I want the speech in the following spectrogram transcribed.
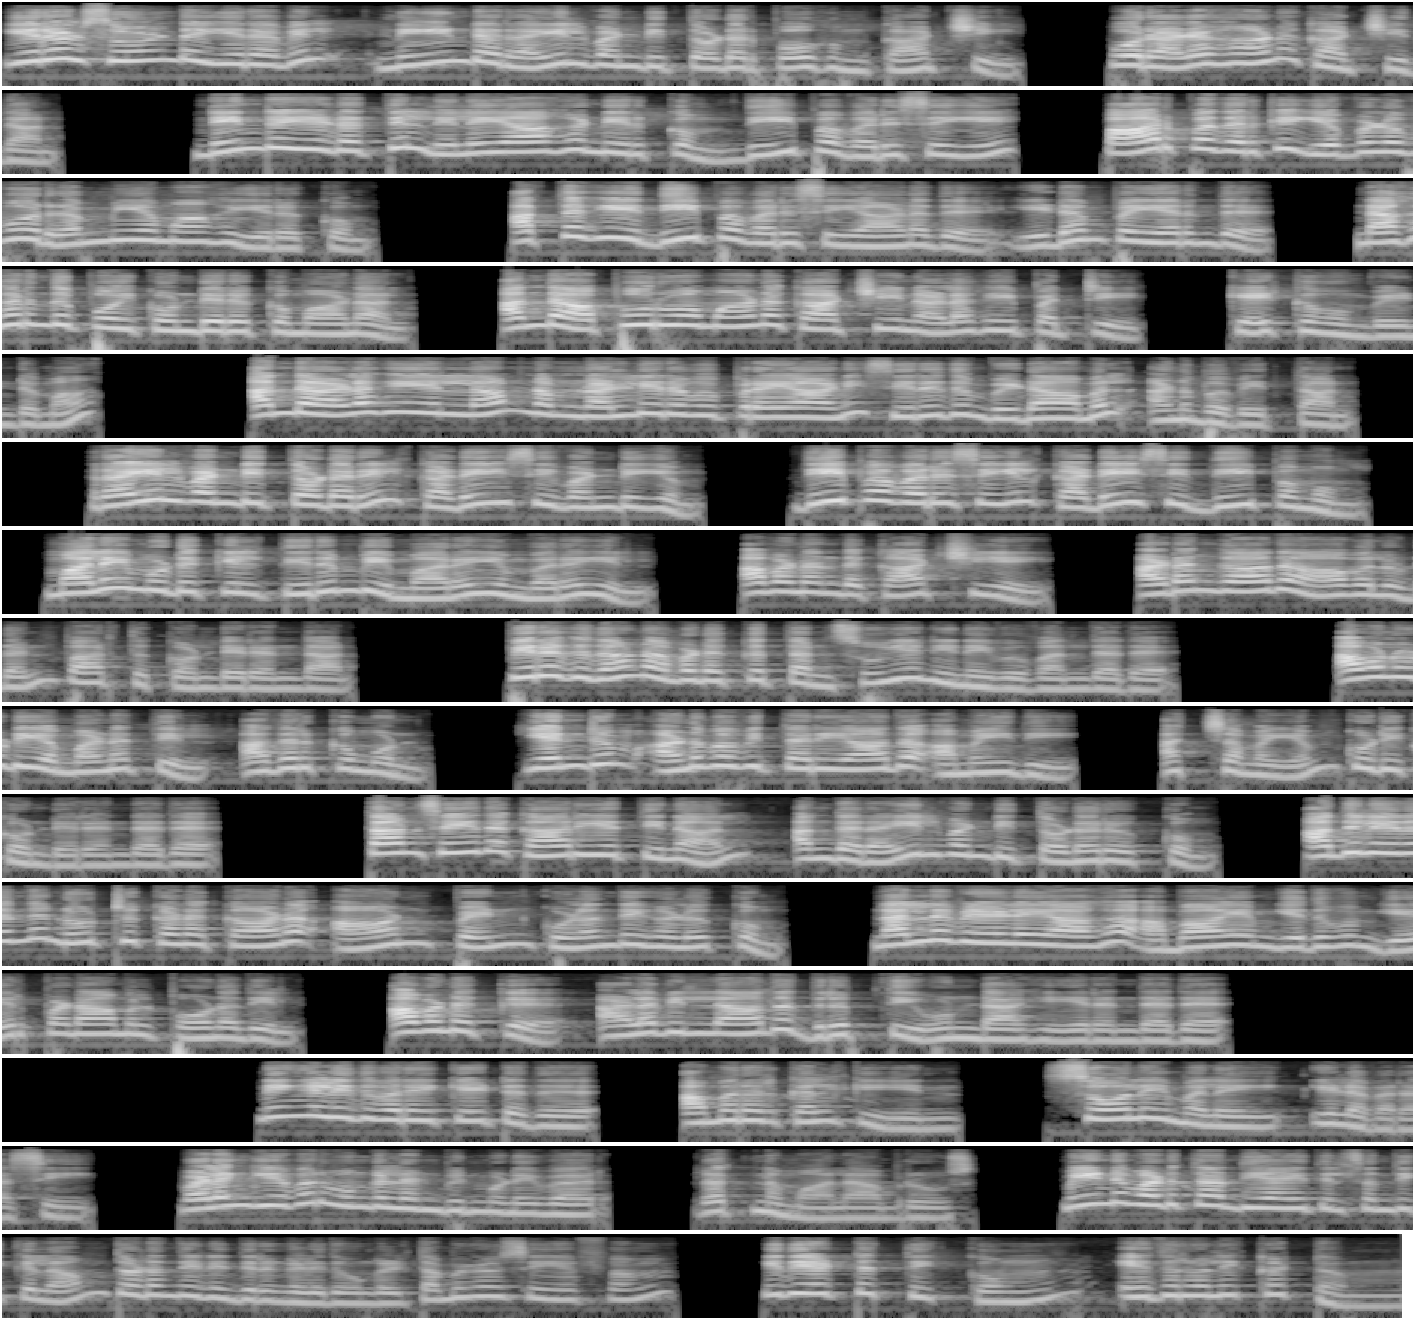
இருள் சூழ்ந்த இரவில் நீண்ட ரயில் வண்டி தொடர் போகும் காட்சி ஓர் அழகான காட்சிதான். நின்ற இடத்தில் நிலையாக நிற்கும் தீப வரிசையே பார்ப்பதற்கு எவ்வளவோ ரம்மியமாக இருக்கும். அத்தகைய தீப வரிசையானது இடம்பெயர்ந்து நகர்ந்து போய்க் கொண்டிருக்குமானால் அந்த அபூர்வமான காட்சியின் அழகை பற்றி கேட்கவும் வேண்டுமா? அந்த அழகையெல்லாம் நம் நள்ளிரவு பிரயாணி சிறிதும் விடாமல் அனுபவித்தான். ரயில் வண்டித் தொடரில் கடைசி வண்டியும் தீப வரிசையில் கடைசி தீபமும் மலைமுடுக்கில் திரும்பி மறையும் வரையில் அவன் அந்த காட்சியை அடங்காத ஆவலுடன் பார்த்து கொண்டிருந்தான். பிறகுதான் அவனுக்கு தன் சுய நினைவு வந்தது. அவனுடைய மனத்தில் அதற்கு முன் என்றும் அனுபவித்தறியாத அமைதி அச்சமயம் குடிகொண்டிருந்தது. தான் செய்த காரியத்தினால் அந்த ரயில் வண்டி தொடருக்கும் அதிலிருந்து நூற்றுக்கணக்கான ஆண் பெண் குழந்தைகளுக்கும் நல்ல வேளையாக அபாயம் எதுவும் ஏற்படாமல் போனதில் அவனுக்கு அளவில்லாத திருப்தி உண்டாகியிருந்தது நீங்கள் இதுவரை கேட்டது அமரர் கல்கியின் சோலைமலை இளவரசி. வழங்கியவர் உங்கள் அன்பின் முனைவர் ரத்னமாலா புரூஸ். மீண்டும் அடுத்த அத்தியாயத்தில் சந்திக்கலாம். தொடர்ந்து இணைந்திருங்கள். இது உங்கள் தமிழோசி எஃப்எம். இது எட்டு திக்கும் எதிரொலிக்கட்டும்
